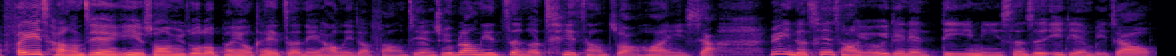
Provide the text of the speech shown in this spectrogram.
非常建议双鱼座的朋友可以整理好你的房间，去让你整个气场转换一下，因为你的气场有一点点低迷，甚至一点比较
